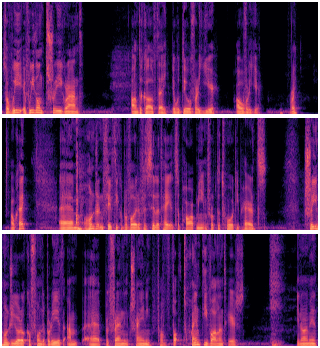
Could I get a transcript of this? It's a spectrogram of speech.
So if we if we done three grand on the golf day, it would do it for a year, over a year, right? Okay. Um, 150 could provide a facilitated support meeting for up to 30 parents. 300 euro could fund a bereaved and uh, befriending training for vo- 20 volunteers. You know what I mean?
